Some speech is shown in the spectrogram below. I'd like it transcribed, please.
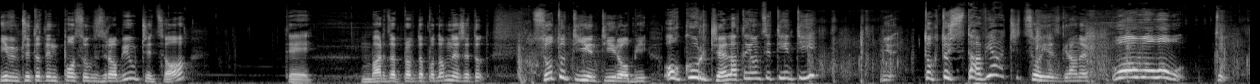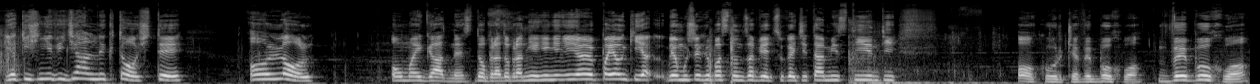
Nie wiem, czy to ten posłuch zrobił, czy co? Ty. Bardzo prawdopodobne, że to... Co to TNT robi? O kurczę, latający TNT? Nie, to ktoś stawia? Czy co jest grane? Wow, wow, wow! To jakiś niewidzialny ktoś, ty. O lol. Oh my godness. Dobra, dobra, nie, nie, nie, nie, pająki, ja, ja muszę chyba stąd zawieć. Słuchajcie, tam jest TNT. O kurczę, wybuchło. Wybuchło.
